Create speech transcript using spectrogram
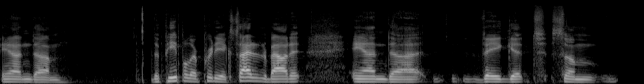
And um, the people are pretty excited about it, and uh, they get some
